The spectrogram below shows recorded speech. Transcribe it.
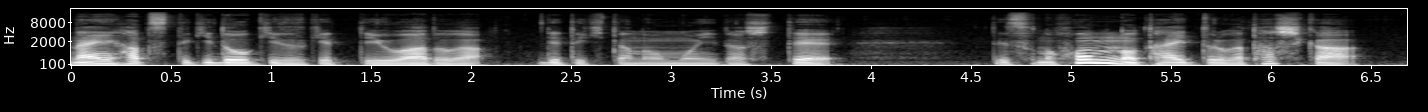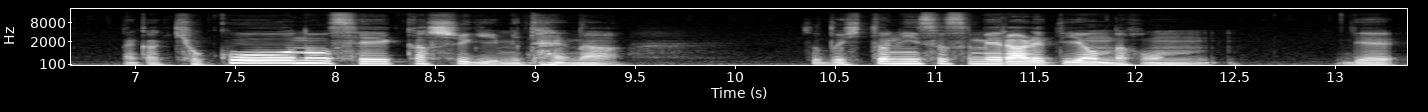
内発的動機づけっていうワードが出てきたのを思い出してでその本のタイトルが確かなんか虚構の成果主義みたいなちょっと人に勧められて読んだ本で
